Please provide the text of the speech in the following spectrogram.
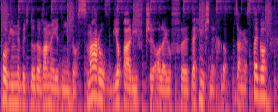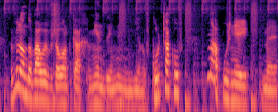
powinny być dodawane jedynie do smarów, biopaliw czy olejów technicznych. No, zamiast tego wylądowały w żołądkach m.in. milionów kurczaków, no a później my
